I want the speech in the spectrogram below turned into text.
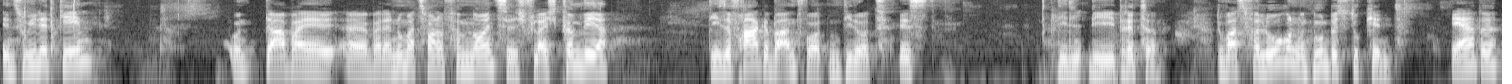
ins Read It gehen Und dabei äh, bei der Nummer 295, vielleicht können wir diese Frage beantworten, die dort ist, die, die dritte. Du warst verloren und nun bist du Kind, Erbe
